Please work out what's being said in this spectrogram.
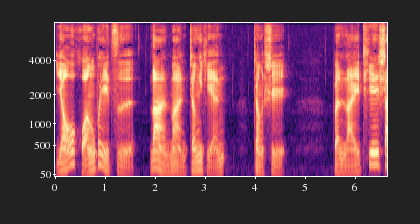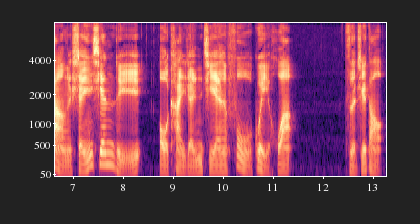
瑶皇卫子烂漫争妍，正是本来天上神仙侣，偶看人间富贵花。子知道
